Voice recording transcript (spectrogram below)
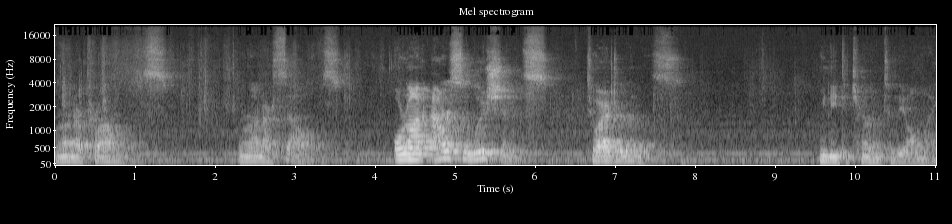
or on our problems or on ourselves or on our solutions to our dilemmas? we need to turn to the Almighty.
